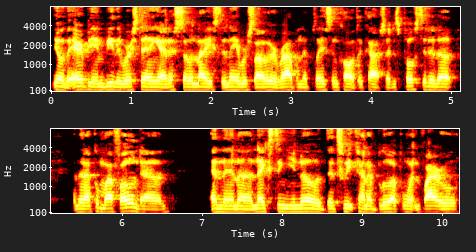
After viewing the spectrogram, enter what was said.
"Yo, the Airbnb that we're staying at is so nice. The neighbors thought we were robbing the place and called the cops." I just posted it up, and then I put my phone down. And then uh, next thing you know, the tweet kind of blew up and went viral,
